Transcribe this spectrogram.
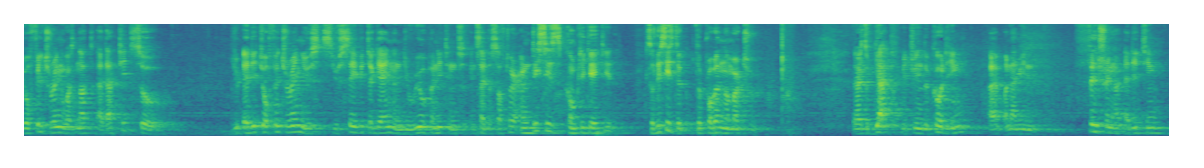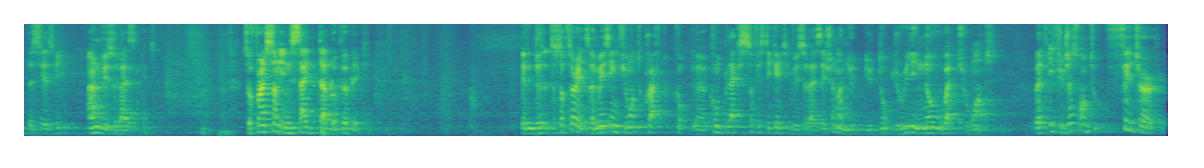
your filtering was not adapted, so you edit your filtering, you, you save it again, and you reopen it in, inside the software, and this is complicated. So this is the, the problem number two. There's a gap between the coding, uh, and I mean filtering and editing the CSV, and visualizing it. So for instance, inside Tableau Public, the, the, software is amazing if you want to craft co uh, complex, sophisticated visualization and you, you, don't, you really know what you want. But if you just want to filter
